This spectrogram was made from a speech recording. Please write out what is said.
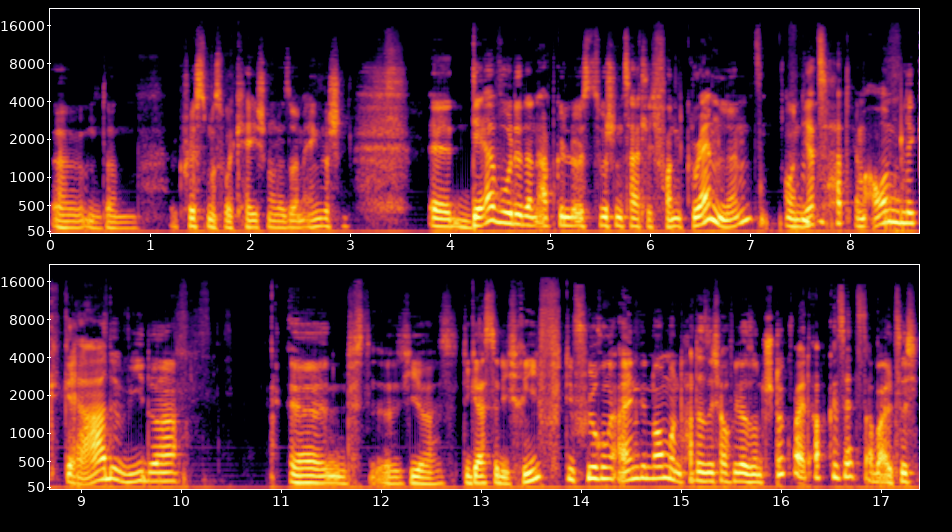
äh, und dann Christmas Vacation oder so im Englischen. Äh, der wurde dann abgelöst zwischenzeitlich von Gremlins und jetzt hat im Augenblick gerade wieder äh, hier die Geister, die ich rief, die Führung eingenommen und hatte sich auch wieder so ein Stück weit abgesetzt, aber als ich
